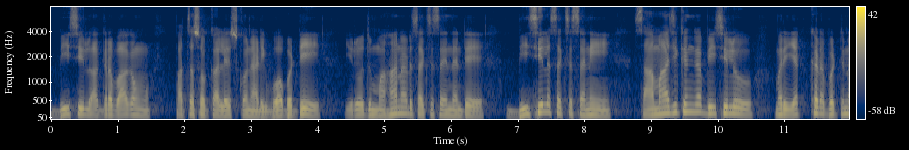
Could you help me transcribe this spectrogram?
బీసీలు అగ్రభాగం పచ్చ సొక్కాలు వేసుకొని అడిగి పోబట్టి ఈరోజు మహానాడు సక్సెస్ అయిందంటే బీసీల సక్సెస్ అని సామాజికంగా బీసీలు మరి ఎక్కడ పట్టిన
